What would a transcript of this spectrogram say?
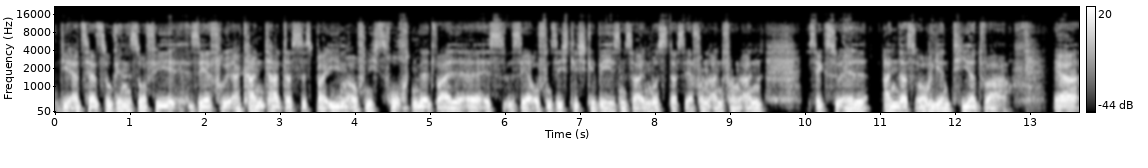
die Erzherzogin Sophie, sehr früh erkannt hat, dass es bei ihm auf nichts fruchten wird, weil äh, es sehr offensichtlich gewesen sein muss, dass er von Anfang an sexuell anders orientiert war. Er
